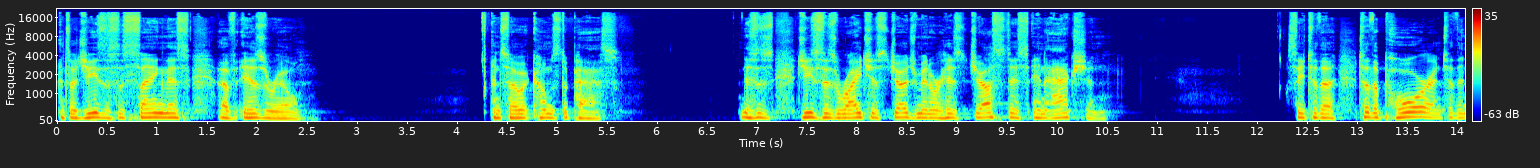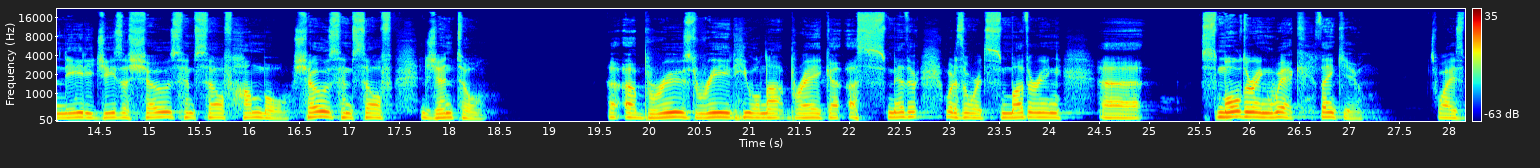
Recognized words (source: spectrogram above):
And so Jesus is saying this of Israel. And so it comes to pass. This is Jesus' righteous judgment or his justice in action. See, to the, to the poor and to the needy, Jesus shows himself humble, shows himself gentle. A, a bruised reed he will not break, a, a smither, what is the word? Smothering, uh, smoldering wick. Thank you. That's why he's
